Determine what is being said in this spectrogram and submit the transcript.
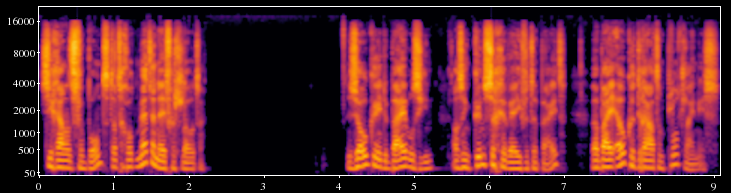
zich aan het verbond dat God met hen heeft gesloten. Zo kun je de Bijbel zien als een kunstig geweven tapijt, waarbij elke draad een plotlijn is.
